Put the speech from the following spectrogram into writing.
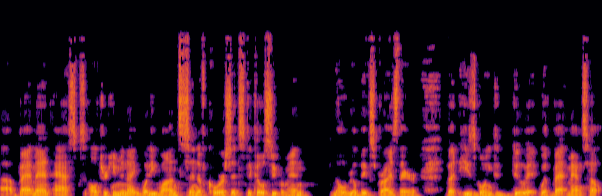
Uh, Batman asks Ultra Humanite what he wants, and of course it's to kill Superman. No real big surprise there. But he's going to do it with Batman's help.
